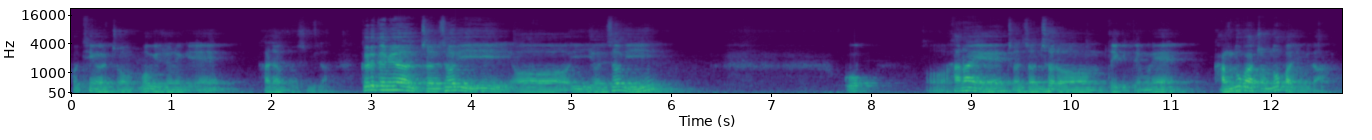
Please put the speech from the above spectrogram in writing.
코팅을 좀 먹여주는 게 가장 좋습니다. 그래 되면 전선이 어, 이 연선이 꼭 어, 하나의 전선처럼 되기 때문에 강도가 좀 높아집니다.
